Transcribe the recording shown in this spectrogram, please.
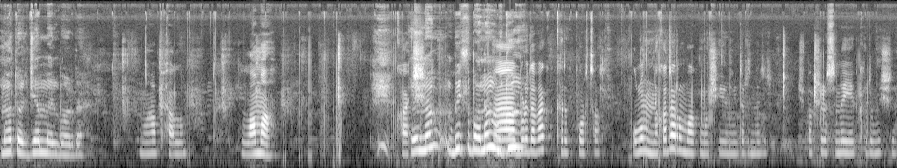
Mat öleceğim ben bu arada. Ne yapalım? Lama. Kaç. Hemen birisi bana Ha vurdu. burada bak kırık portal. Oğlum ne kadar bakmış 20'dir nedir? Şu bak şurasında yer kırmışlar.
